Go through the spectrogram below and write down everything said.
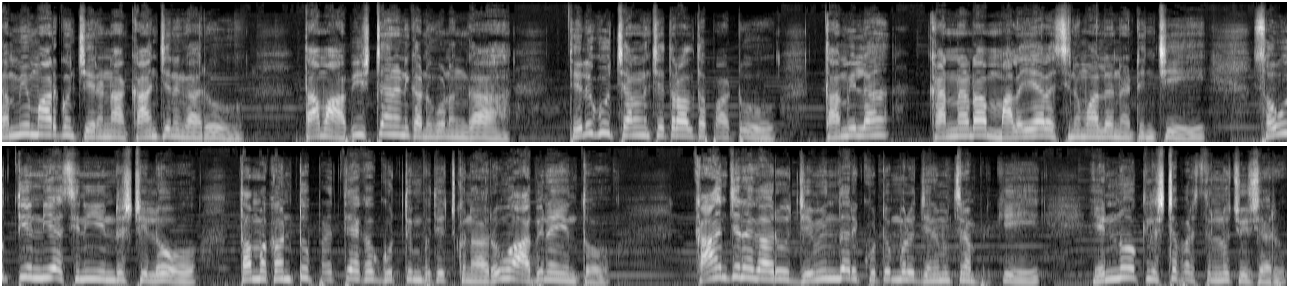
గమ్య మార్గం చేరిన కాంచన గారు తమ అభిష్టానానికి అనుగుణంగా తెలుగు చలనచిత్రాలతో పాటు తమిళ కన్నడ మలయాళ సినిమాల్లో నటించి సౌత్ ఇండియా సినీ ఇండస్ట్రీలో తమకంటూ ప్రత్యేక గుర్తింపు తెచ్చుకున్నారు అభినయంతో. కాంచన గారు జమీందారి కుటుంబంలో జన్మించినప్పటికీ ఎన్నో క్లిష్ట పరిస్థితులను చూశారు.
